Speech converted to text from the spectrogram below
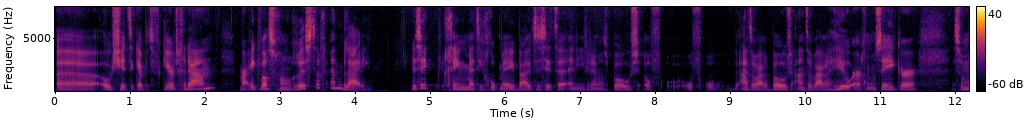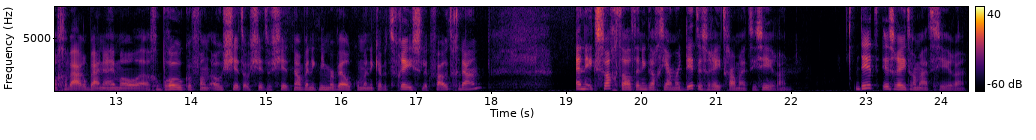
uh, oh shit, ik heb het verkeerd gedaan. Maar ik was gewoon rustig en blij. Dus ik ging met die groep mee buiten zitten en iedereen was boos. Of, of, een aantal waren boos, een aantal waren heel erg onzeker. Sommigen waren bijna helemaal uh, gebroken van oh shit, oh shit, oh shit. Nou ben ik niet meer welkom en ik heb het vreselijk fout gedaan. En ik zag dat en ik dacht, ja, maar dit is retraumatiseren. Dit is retraumatiseren.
